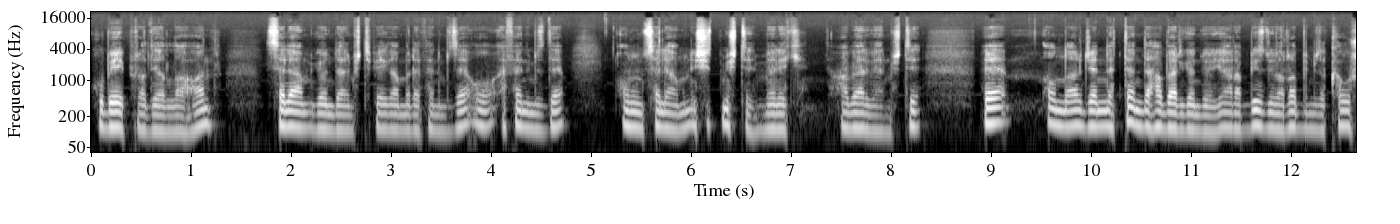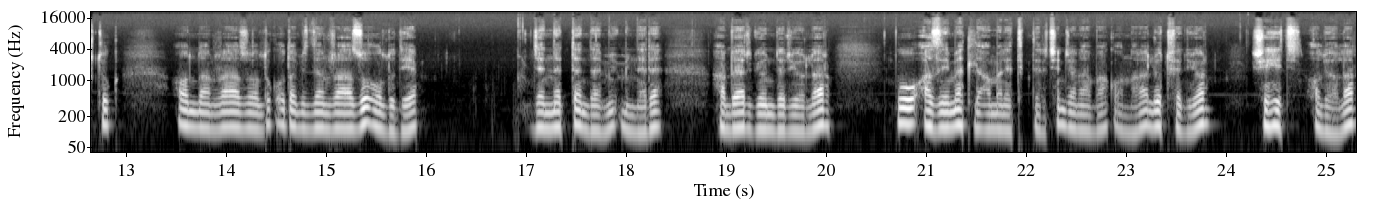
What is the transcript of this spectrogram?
Hubeyb radıyallahu anh selam göndermişti Peygamber Efendimiz'e. O Efendimiz de onun selamını işitmişti. Melek haber vermişti. Ve onlar cennetten de haber gönderiyor. Ya Rabbi biz diyorlar Rabbimize kavuştuk. Ondan razı olduk. O da bizden razı oldu diye cennetten de müminlere haber gönderiyorlar. Bu azimetle amel ettikleri için Cenab-ı Hak onlara lütfediyor. Şehit oluyorlar.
